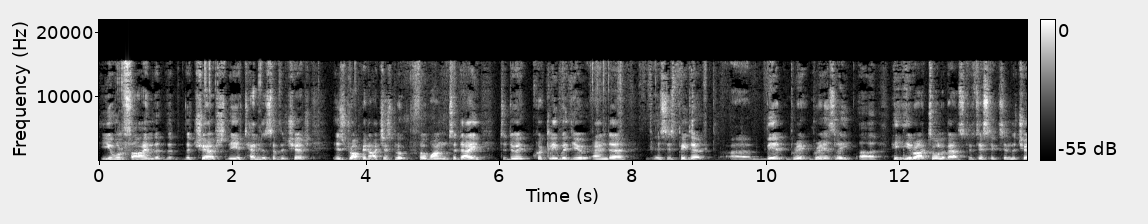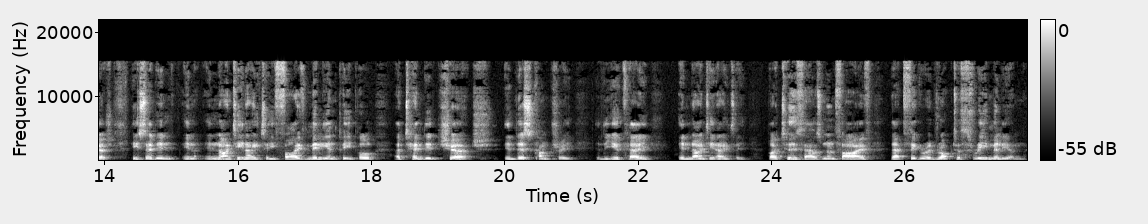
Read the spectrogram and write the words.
you will find that the, the church, the attendance of the church is dropping. I just looked for one today to do it quickly with you, and uh, this is Peter uh. Uh, he, he writes all about statistics in the church. He said in, in, in 1980, 5 million people attended church in this country, in the UK, in 1980. By 2005, that figure had dropped to 3 million.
